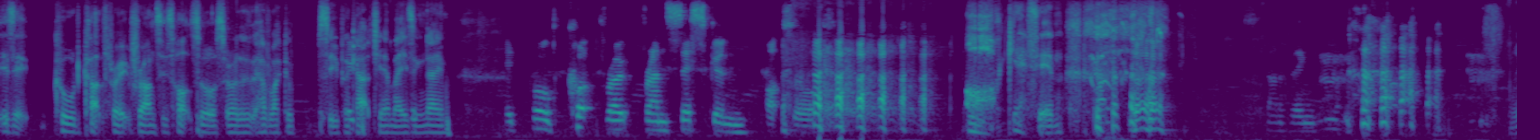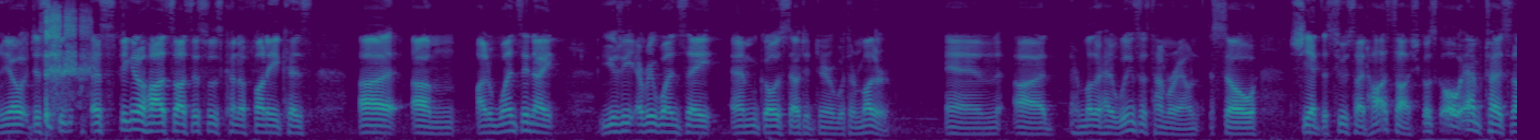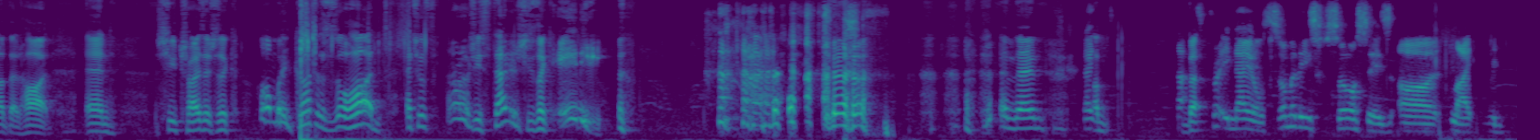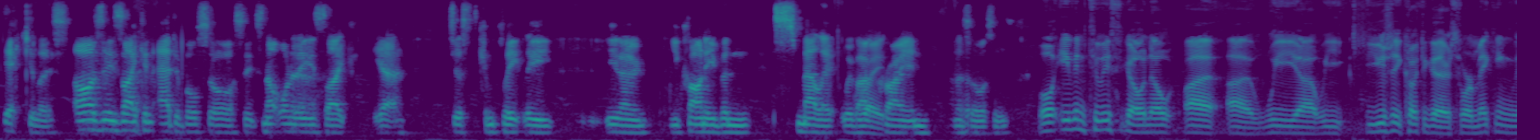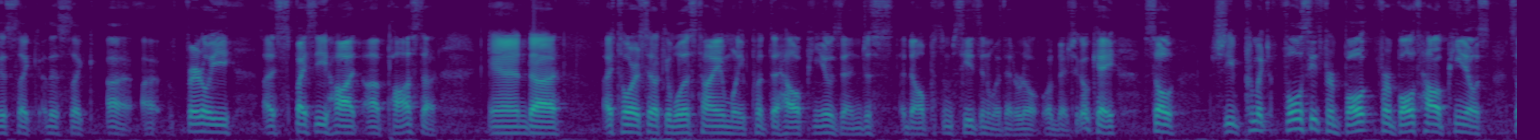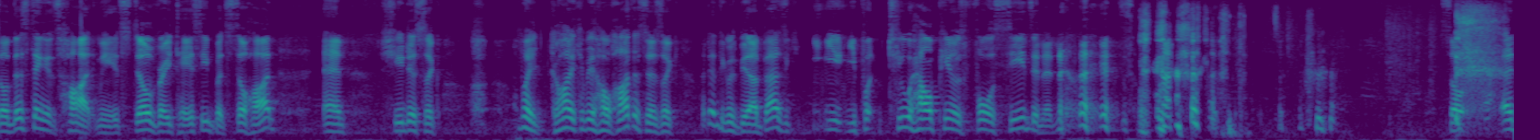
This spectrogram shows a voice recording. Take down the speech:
is it called Cutthroat Francis Hot Sauce, or does it have like a super catchy, amazing name? It's called Cutthroat Franciscan hot sauce Oh, get in. kind of thing. You know, just speak, uh, speaking of hot sauce, this was kind of funny because uh, um, on Wednesday night, usually every Wednesday, Em goes out to dinner with her mother, and uh, her mother had wings this time around, so she had the suicide hot sauce. She goes, "Oh, Em, try it. It's not that hot," and she tries it. She's like, "Oh my god, this is so hot!" And she goes, "I don't know." She's standing. She's like eighty. and then um, That's pretty nails. Some of these sauces are like ridiculous. Ours is like an edible sauce. It's not one of these like yeah, just completely, you know, you can't even smell it without Right. crying. Sauces. Well, even two weeks ago, no, uh, uh, we uh, we usually cook together, so we're making this like this like uh, uh, fairly uh, spicy hot uh, pasta, and uh, I told her I said, okay, well this time when you put the jalapenos in, just you know, put some seeds in with it a little, little bit. She's like, okay, so she pretty much full seeds for both for both jalapenos. So this thing is hot. I mean, it's still very tasty, but still hot, and she just like, oh my god, I can't believe how hot this is. Like, I didn't think it would be that bad. Like, you, you put two jalapenos full of seeds in it. so,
